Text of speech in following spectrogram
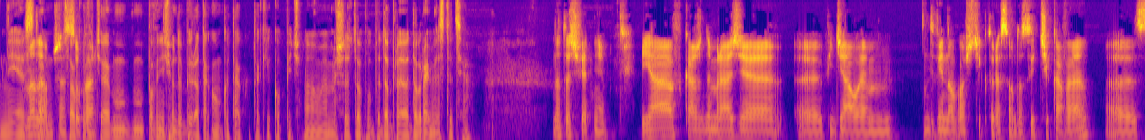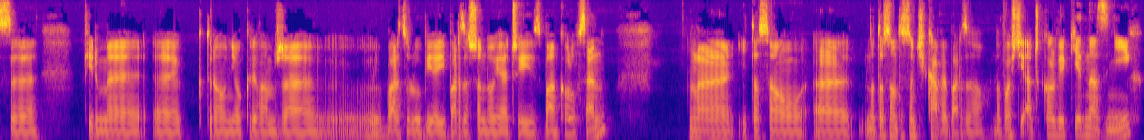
Nie jest No dobrze, całkowicie. M- Powinniśmy do biura taką, tak, taki kupić. No, myślę, że to byłby dobre, dobra inwestycja. No to świetnie. Ja w każdym razie e, widziałem dwie nowości, które są dosyć ciekawe e, z firmy, e, którą nie ukrywam, że e, bardzo lubię i bardzo szanuję, czyli z Bank Olufsen. I to są, no to są, to są ciekawe bardzo nowości, aczkolwiek jedna z nich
